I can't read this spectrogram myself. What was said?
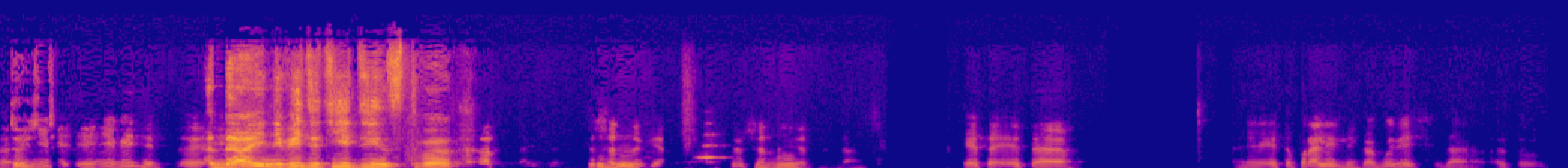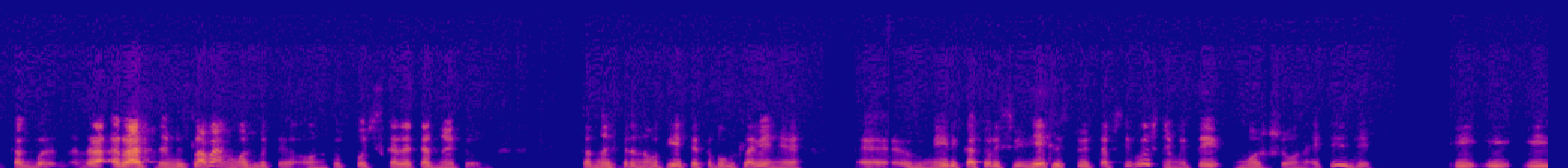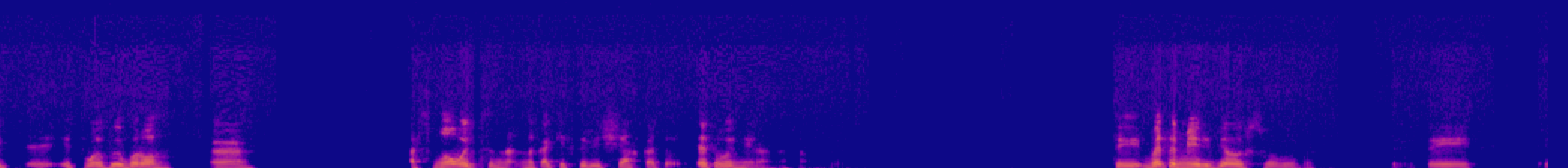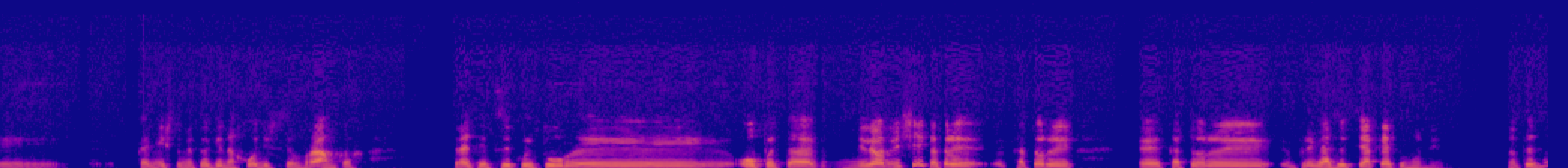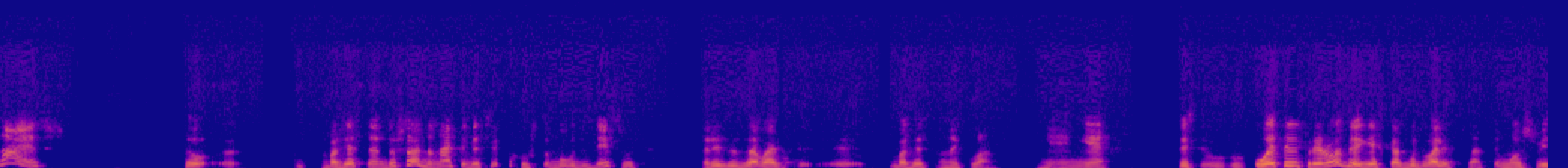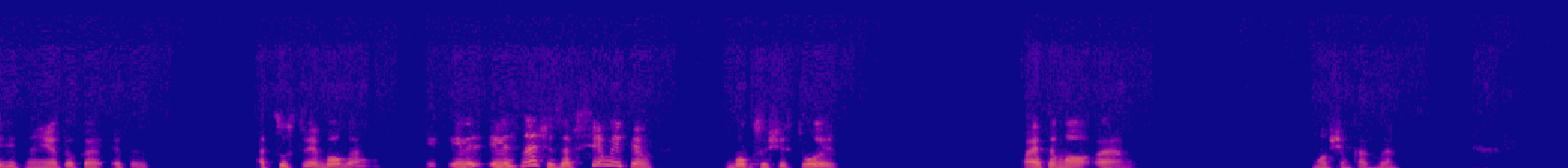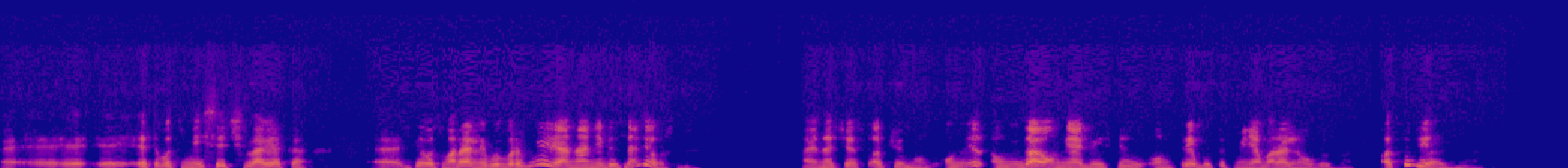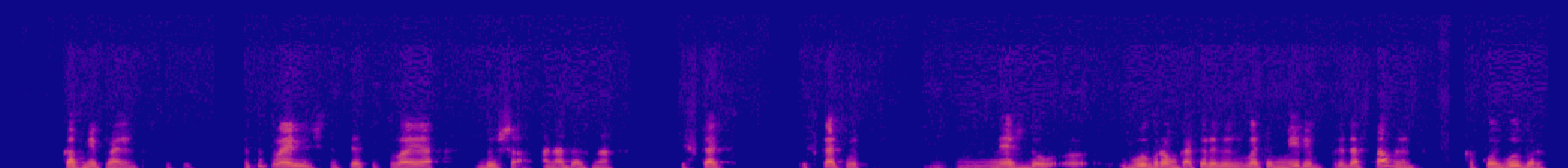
то и, есть... не, и не видеть... Э, да, и не видеть единства. Совершенно угу. верно. Совершенно угу. верно, да. Это, это, это параллельные как бы вещи, да. Это как бы разными словами, может быть, он тут хочет сказать одно и то же. С одной стороны, вот есть это благословение э, в мире, который свидетельствует о Всевышнем, и ты можешь его найти здесь, и, и, и, и твой выбор, он э, основывается на, на каких-то вещах которые, этого мира, на самом деле. Ты в этом мире делаешь свой выбор. Ты, ты э, в конечном итоге находишься в рамках традиции, культуры, опыта, миллион вещей, которые, которые, э, которые привязывают тебя к этому миру. Но ты знаешь, что э, божественная душа дана тебе сверху, чтобы вот здесь вот реализовать э, божественный план. Не, не, то есть у этой природы есть как бы два лица. Ты можешь видеть на нее только это отсутствие Бога. Или, или знаешь, за всем этим Бог существует. Поэтому, э, в общем, как бы, э, э, э, это вот миссия человека э, делать моральный выбор в мире, она не безнадежна. А иначе, а почему? Он, мне, он, да, он мне объяснил, он требует от меня морального выбора. Откуда я знаю? Как мне правильно поступить? Это твоя личность, это твоя душа. Она должна искать, искать вот между э, выбором, который в этом мире предоставлен, какой выбор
